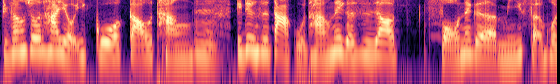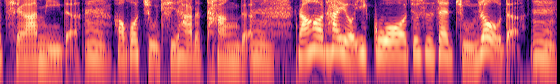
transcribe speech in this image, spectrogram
比方说它有一锅高汤，嗯，一定是大骨汤，那个是要。佛那个米粉或切拉米的，嗯，好，或煮其他的汤的，嗯，然后它有一锅就是在煮肉的，嗯，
